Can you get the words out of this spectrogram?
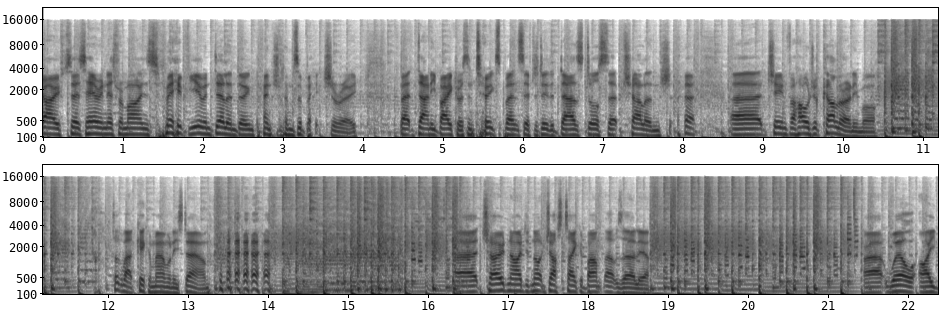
Joe says, hearing this reminds me of you and Dylan doing Pendulum's obituary. Bet Danny Baker isn't too expensive to do the Daz Doorstep Challenge uh, tune for Hold Your Colour anymore. Talk about kick a man when he's down. uh, Chode, no, I did not just take a bump. That was earlier. Uh, Will, I,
